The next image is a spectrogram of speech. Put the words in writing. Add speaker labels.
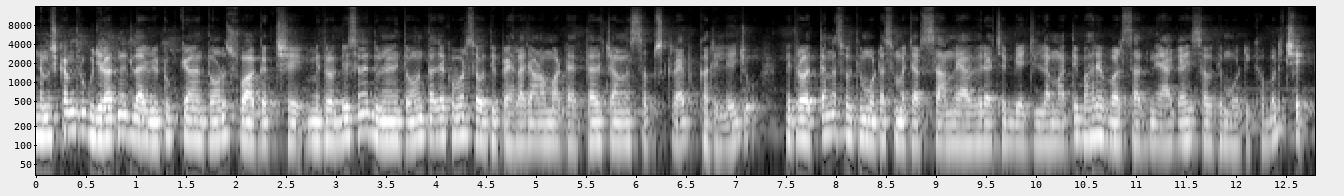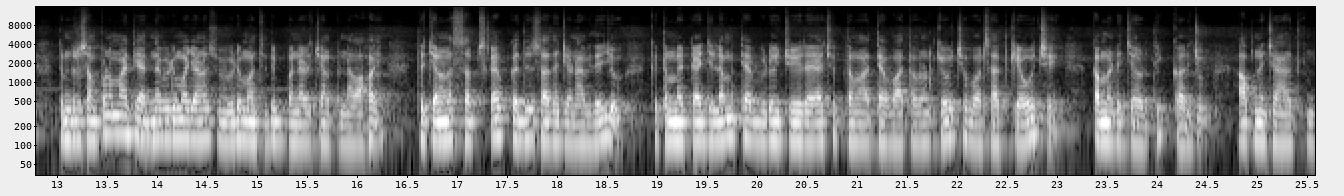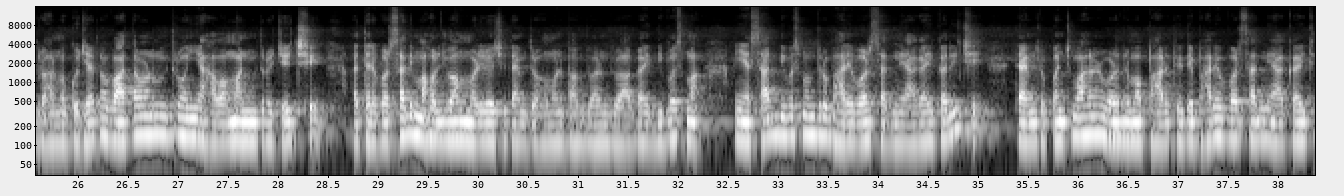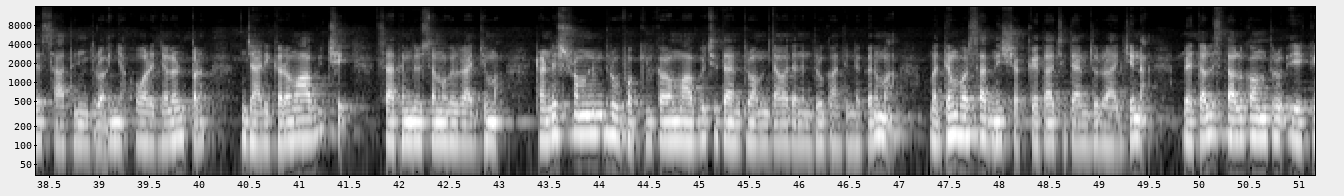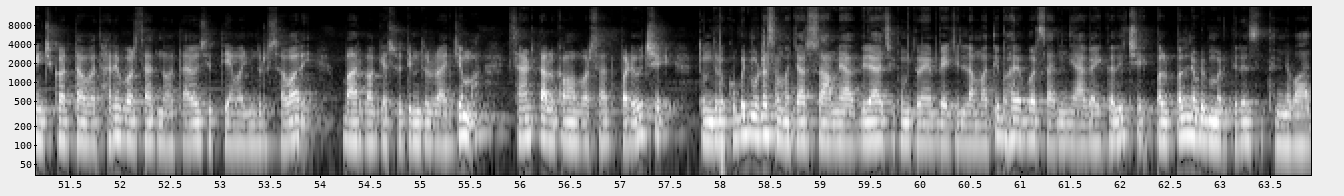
Speaker 1: નમસ્કાર મિત્રો, ગુજરાતની લાઈવ યુટ્યુબ ચેનલ તમારું સ્વાગત છે. મિત્રો, દેશ અને દુનિયાની તમામ તાજા ખબર સૌથી પહેલાં જાણવા માટે અત્યારે ચેનલ સબસ્ક્રાઇબ કરી લેજો. મિત્રો, અત્યારના સૌથી મોટા સમાચાર સામે આવી રહ્યા છે. બે જિલ્લામાંથી ભારે વરસાદની આગાહી સૌથી મોટી ખબર છે. તો મિત્રો, સંપૂર્ણ માહિતી આજના વિડીયોમાં જાણોશું. વિડીયોમાં સુધી બનાવી ચેનલ પર નવા હોય તો ચેનલને સબસ્ક્રાઇબ કરી દેજો. સાથે જણાવી દેજો કે તમે કયા જિલ્લામાંથી આ વીડિયો જોઈ રહ્યા છો. તમારા ત્યાં વાતાવરણ કેવું છે? વરસાદ કેવો છે? કમેન્ટ જરૂરથી કરજો. આપને જણાવ્યું મિત્રો, હાલમાં ગુજરાતમાં વાતાવરણ મિત્રો અહીંયા હવામાન મિત્રો જે છે, અત્યારે વરસાદી માહોલ જોવા મળી રહ્યો છે. ત્યાં મિત્રો, હવામાન વિભાગ દ્વારા મિત્રો આગાહી દિવસમાં અહીંયા સાત દિવસમાં મિત્રો ભારે વરસાદની આગાહી કરી છે. ત્યાં મિત્રો, પંચમહાલ અને વડોદરામાં ભારેથી તે ભારે વરસાદની આગાહી છે. સાથે મિત્રો, અહીંયા ઓરેન્જ એલર્ટ પણ જારી કરવામાં આવ્યું છે. સાથે મિત્રો, સમગ્ર રાજ્યમાં થંડરસ્ટ્રોમને મિત્રો વકીલ કરવામાં આવ્યું છે. ત્યારે મિત્રો, અમદાવાદ અને મિત્રો, ગાંધીનગરમાં મધ્યમ વરસાદની શક્યતા છે. ત્યારે મિત્રો, રાજ્યના બેતાલીસ તાલુકામાં મિત્રો, એક ઇંચ કરતાં વધારે વરસાદ નોંધાયો છે. તેમજ મિત્રો, સવારે બાર વાગ્યા સુધી મિત્રો, રાજ્યમાં સાઠ તાલુકામાં વરસાદ પડ્યો છે. તો મિત્રો, ખૂબ જ મોટા સમાચાર સામે આવી રહ્યા છે. કે મિત્રો બે જિલ્લામાંથી ભારે વરસાદની આગાહી કરી છે. પલપલને મળતી રહેશે. ધન્યવાદ.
